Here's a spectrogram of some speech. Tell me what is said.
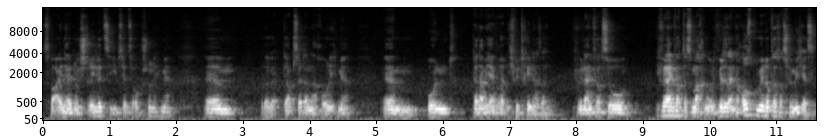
Es war Einheit Neustrelitz, die gibt es jetzt auch schon nicht mehr. Ähm, oder gab es ja danach auch nicht mehr. Ähm, und dann habe ich einfach gesagt, ich will Trainer sein. Ich will einfach so, ich will einfach das machen und ich will das einfach ausprobieren, ob das was für mich ist.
